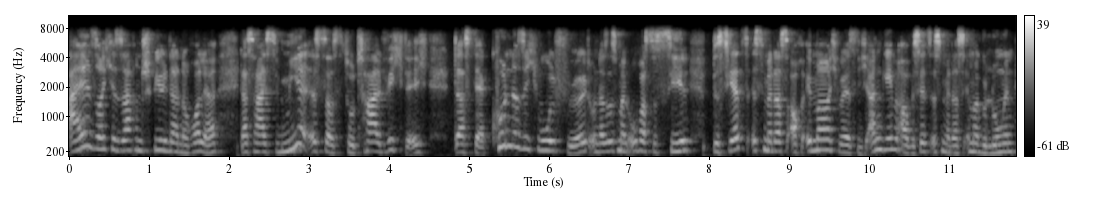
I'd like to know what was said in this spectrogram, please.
All solche Sachen spielen da eine Rolle. Das heißt, mir ist das total wichtig, dass der Kunde sich wohlfühlt und das ist mein oberstes Ziel. Bis jetzt ist mir das auch immer, ich will jetzt nicht angeben, aber bis jetzt ist mir das immer gelungen,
